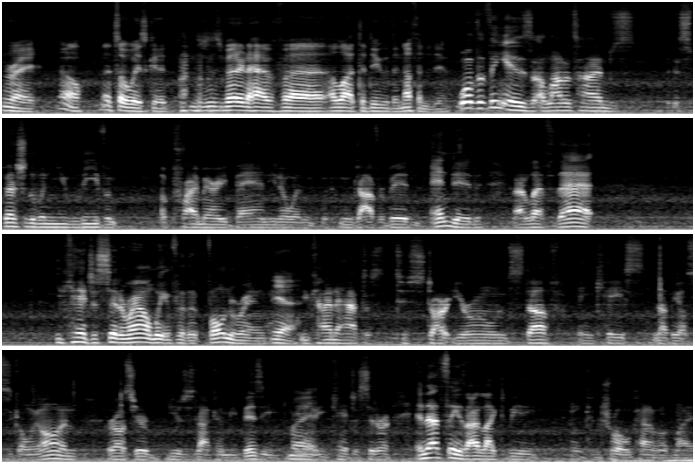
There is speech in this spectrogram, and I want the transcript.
Right. Well, that's always good. it's better to have uh, a lot to do than nothing to do. Well, the thing is, a lot of times, especially when you leave a, a primary band, you know, when when God forbid ended, and I left that, you can't just sit around waiting for the phone to ring. Yeah. You kind of have to to start your own stuff in case nothing else is going on, or else you're you're just not going to be busy. You know, Right. You, can't just sit around. And that's the thing is, I like to be in control, kind of of my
